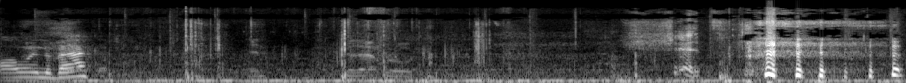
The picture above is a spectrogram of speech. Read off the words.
All the way in the back? To that road. Shit.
